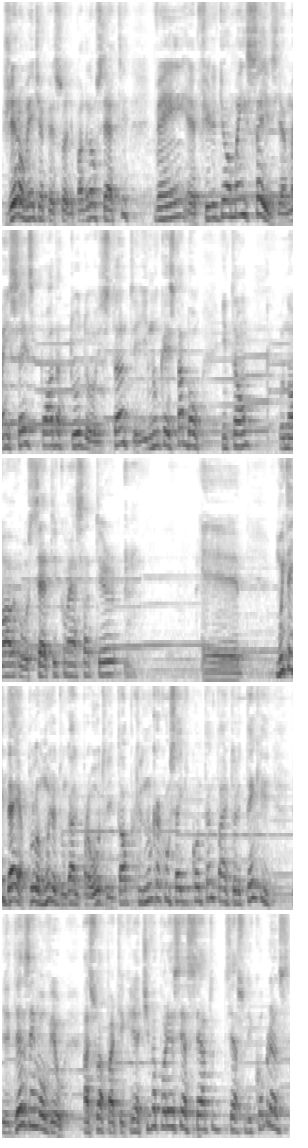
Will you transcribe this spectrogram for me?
Geralmente a pessoa de padrão 7 vem, é filho de uma mãe 6, e a mãe 6 poda tudo instante e nunca está bom. Então o, 9, o 7 começa a ter é, muita ideia, pula muito de um galho para outro e tal, porque ele nunca consegue contentar. Então ele tem que, ele desenvolveu a sua parte criativa por esse excesso, de cobrança.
